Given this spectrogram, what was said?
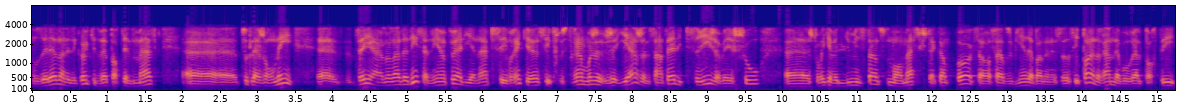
nos élèves dans les écoles qui devaient porter le masque euh, toute la journée. Euh, tu sais, à un moment donné, ça devient un peu aliénant. Puis c'est vrai que c'est frustrant. Moi, je, je- hier, je le sentais à l'épicerie, j'avais chaud. Euh, je trouvais qu'il y avait de l'humidité en dessous de mon masque. J'étais comme, oh, que ça va faire du bien d'abandonner ça. C'est pas un drame d'avoir à le porter.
